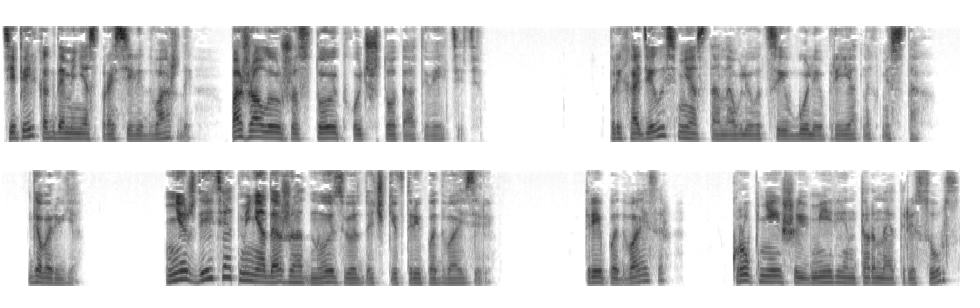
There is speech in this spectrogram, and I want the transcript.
«Теперь, когда меня спросили дважды, пожалуй, уже стоит хоть что-то ответить». Приходилось мне останавливаться и в более приятных местах. — говорю я. Не ждите от меня даже одной звездочки в TripAdvisor. TripAdvisor — крупнейший в мире интернет-ресурс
